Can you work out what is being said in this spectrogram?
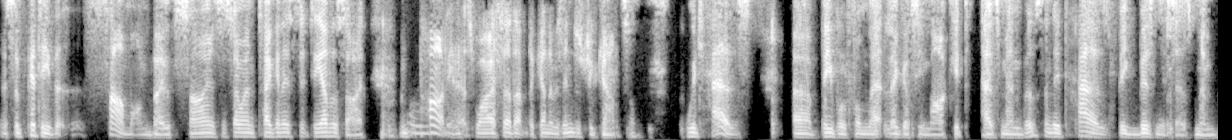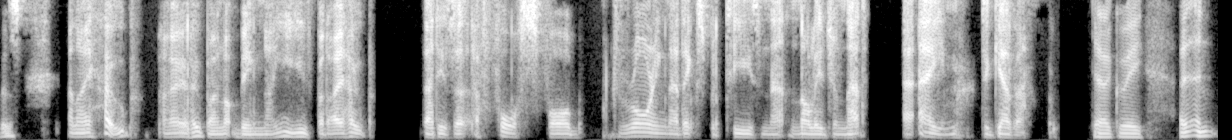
It's a pity that some on both sides are so antagonistic to the other side. And mm. partly that's why I set up the Cannabis Industry Council, which has uh, people from that legacy market as members, and it has big business as members. And I hope, I hope I'm not being naive, but I hope that is a, a force for drawing that expertise and that knowledge and that uh, aim together. Yeah, I agree. And, and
